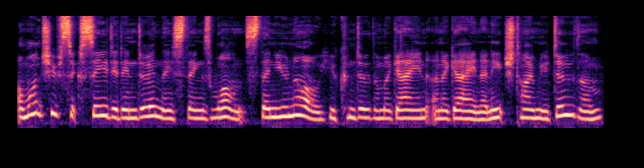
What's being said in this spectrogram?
And once you've succeeded in doing these things once, then you know you can do them again and again. And each time you do them,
